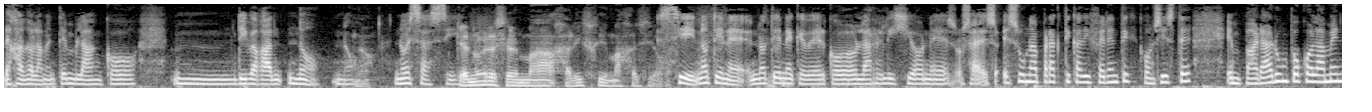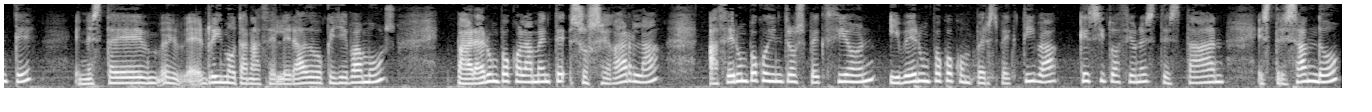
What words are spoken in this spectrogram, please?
dejando la mente en blanco, mm, divagando. No, no, No. no, es así. Que no eres el Maharishi Yoga. Sí, no tiene, no tiene que ver con las religiones. O sea, es, es una práctica diferente que consiste en parar un poco la mente en este eh, ritmo tan acelerado que llevamos, parar un poco la mente, sosegarla, hacer un poco de introspección y ver un poco con perspectiva qué situaciones te están estresando,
